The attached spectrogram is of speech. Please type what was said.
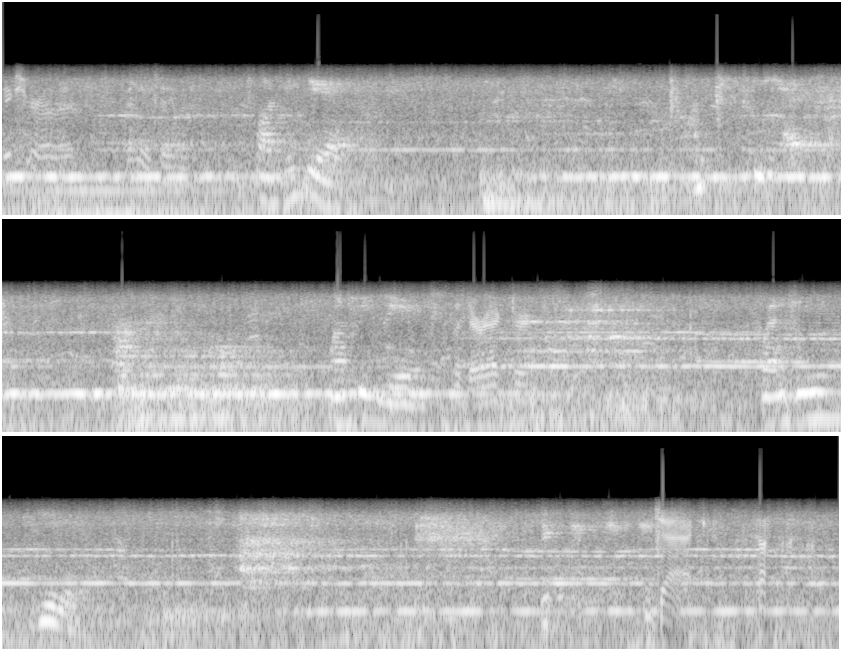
picture of it. Videotape. Twenty years. Twenty years. The director. Twenty years. Jack.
